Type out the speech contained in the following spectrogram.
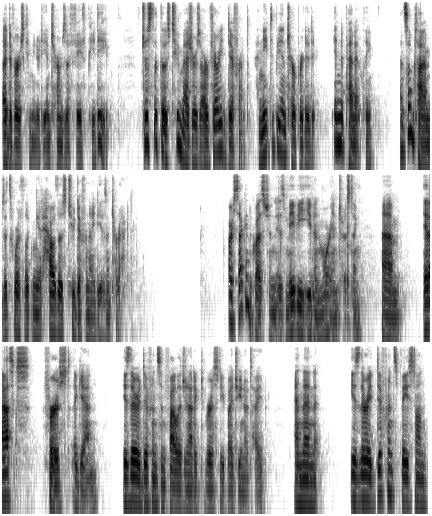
a diverse community in terms of faith PD. Just that those two measures are very different and need to be interpreted independently, and sometimes it's worth looking at how those two different ideas interact. Our second question is maybe even more interesting. Um, it asks first, again, is there a difference in phylogenetic diversity by genotype? And then, is there a difference based on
